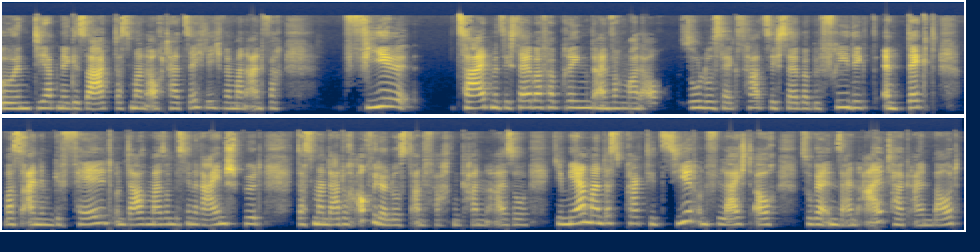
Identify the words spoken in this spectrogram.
Und die hat mir gesagt, dass man auch tatsächlich, wenn man einfach viel Zeit mit sich selber verbringt, mhm. einfach mal auch Solo-Sex hat, sich selber befriedigt, entdeckt, was einem gefällt und da mal so ein bisschen reinspürt, dass man dadurch auch wieder Lust anfachen kann. Also je mehr man das praktiziert und vielleicht auch sogar in seinen Alltag einbaut,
